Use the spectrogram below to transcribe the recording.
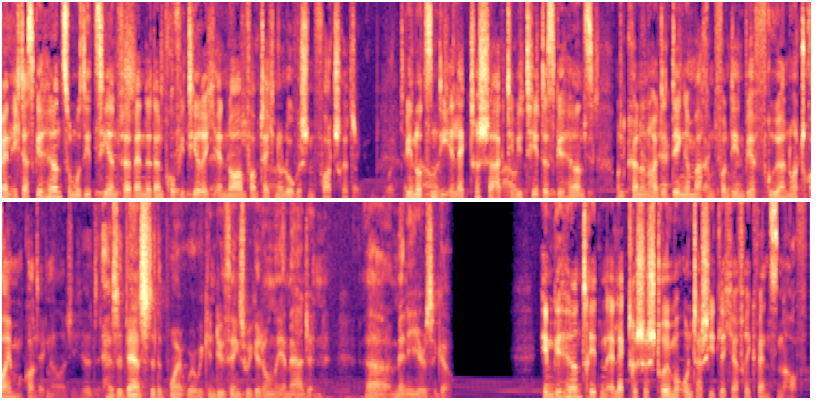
Wenn ich das Gehirn zum Musizieren verwende, dann profitiere ich enorm vom technologischen Fortschritt. Wir nutzen die elektrische Aktivität des Gehirns und können heute Dinge machen, von denen wir früher nur träumen konnten. Uh, Im Gehirn treten elektrische Ströme unterschiedlicher Frequenzen auf.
